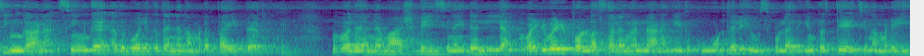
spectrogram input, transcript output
സിങ്കാണ്. സിങ്ക് അതുപോലൊക്കെ തന്നെ നമ്മുടെ പൈപ്പ് അതുപോലെ തന്നെ വാഷ് ബേസിന് ഇതെല്ലാം വഴുവഴുപ്പുള്ള സ്ഥലങ്ങളിലാണെങ്കിൽ ഇത് കൂടുതൽ യൂസ്ഫുൾ ആയിരിക്കും. പ്രത്യേകിച്ച് നമ്മുടെ ഈ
